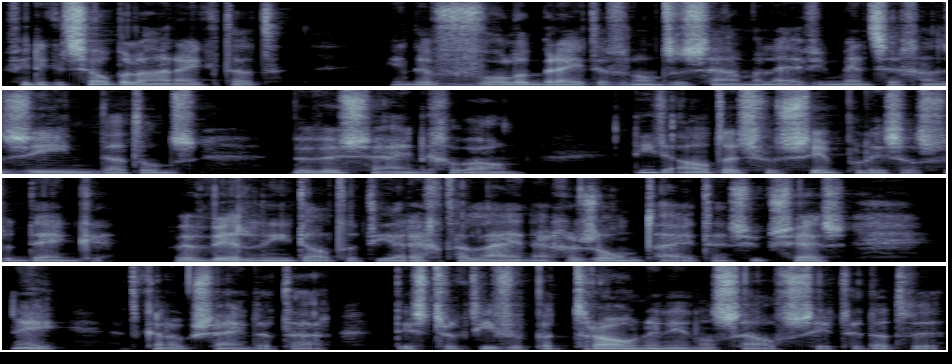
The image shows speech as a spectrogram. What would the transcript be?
vind ik het zo belangrijk dat in de volle breedte van onze samenleving mensen gaan zien dat ons bewustzijn gewoon niet altijd zo simpel is als we denken. We willen niet altijd die rechte lijn naar gezondheid en succes. Nee, het kan ook zijn dat daar destructieve patronen in onszelf zitten, dat we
